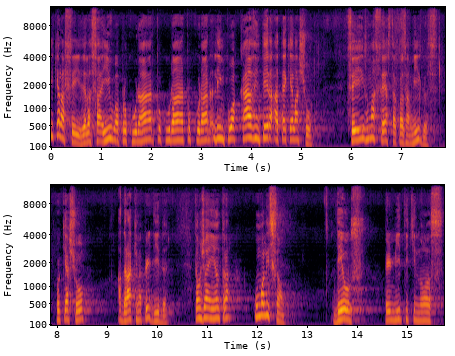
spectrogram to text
O que ela fez? Ela saiu a procurar, procurar, procurar, limpou a casa inteira até que ela achou. Fez uma festa com as amigas, porque achou a dracma perdida. Então já entra uma lição. Deus permite que nós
